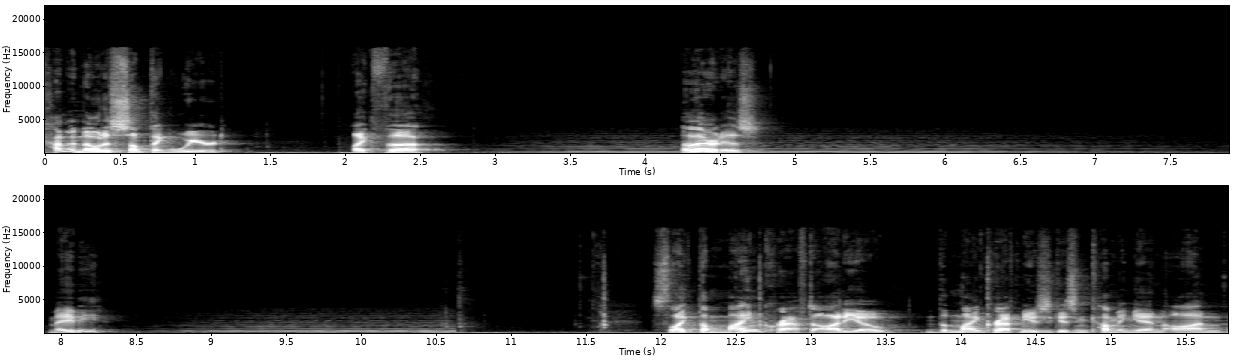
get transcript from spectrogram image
I kind of noticed something weird. Like the. Oh, there it is. Maybe? It's like the Minecraft audio. The Minecraft music isn't coming in on.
